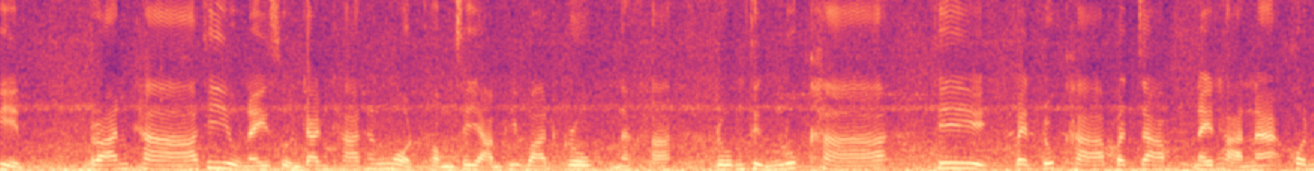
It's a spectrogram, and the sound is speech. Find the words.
กิจ ร้านค้าที่อยู่ในศูนย์การค้าทั้งหมดของสยามพิวัตรกรุ๊ปนะคะ รวมถึงลูกค้าที่เป็นลูกค้าประจำในฐานะคน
